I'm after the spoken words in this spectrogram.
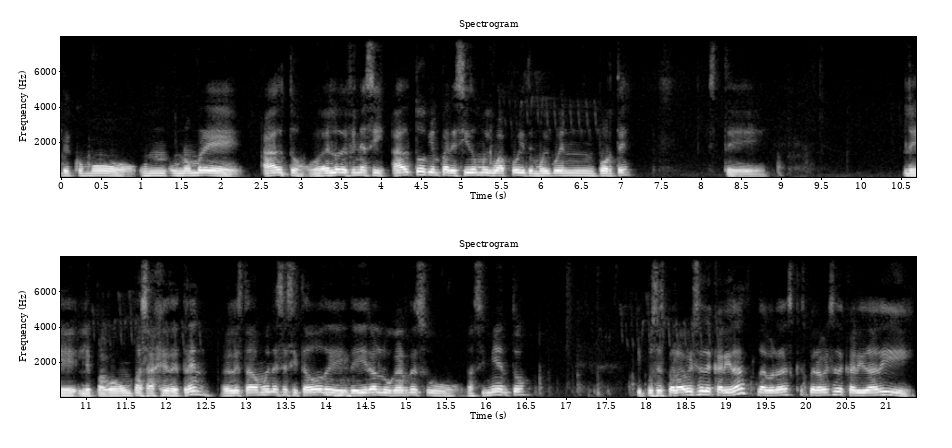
de cómo un, un hombre alto, o él lo define así, alto, bien parecido, muy guapo y de muy buen porte, este, le, le pagó un pasaje de tren. Él estaba muy necesitado de, de ir al lugar de su nacimiento y pues esperaba irse de caridad. La verdad es que esperaba irse de caridad y,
